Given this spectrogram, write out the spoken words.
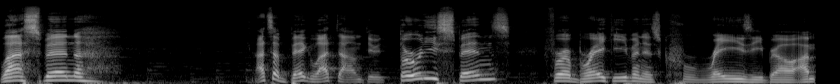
Last spin. That's a big letdown, dude. 30 spins for a break even is crazy, bro. I'm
